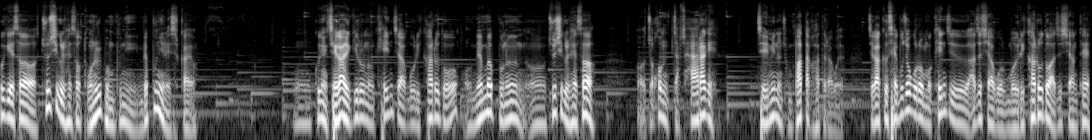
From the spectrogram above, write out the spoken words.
거기에서 주식을 해서 돈을 번 분이 몇 분이나 있을까요? 어, 그냥 제가 알기로는 케인즈하고 리카르도 어, 몇몇 분은 어, 주식을 해서 어, 조금 짭짤하게 재미는 좀 봤다고 하더라고요. 제가 그 세부적으로 뭐 케인즈 아저씨하고 뭐 리카르도 아저씨한테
